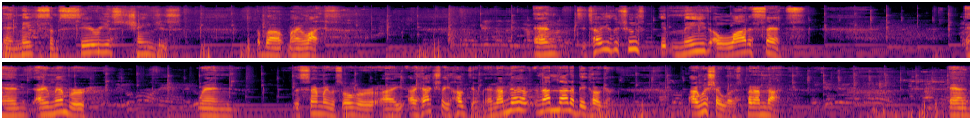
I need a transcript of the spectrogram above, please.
and make some serious changes about my life. And to tell you the truth, it made a lot of sense. And I remember when the ceremony was over, I, I actually hugged him, and I'm not and I'm not a big hugger. I wish I was, but I'm not. And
